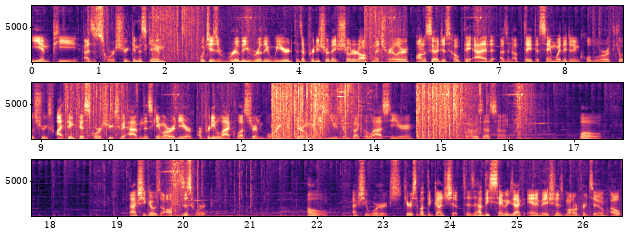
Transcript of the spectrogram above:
EMP as a score streak in this game, which is really, really weird, since I'm pretty sure they showed it off in the trailer. Honestly, I just hope they add it as an update the same way they did in Cold War with kill streaks. I think the score streaks we have in this game already are, are pretty lackluster and boring, considering we just used them for like the last year. What was that sound? Whoa. It actually goes off. Does this work? Oh, actually works. Curious about the gunship. Does it have the same exact animation as Modern Warfare 2? Oh,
